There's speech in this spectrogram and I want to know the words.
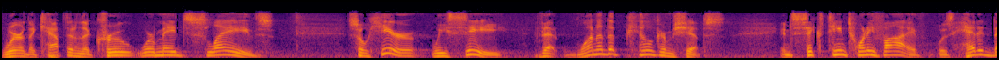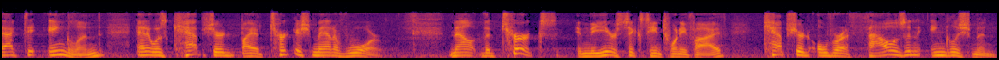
where the captain and the crew were made slaves. So here we see that one of the pilgrim ships in 1625 was headed back to England and it was captured by a Turkish man of war. Now, the Turks in the year 1625 captured over a thousand Englishmen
